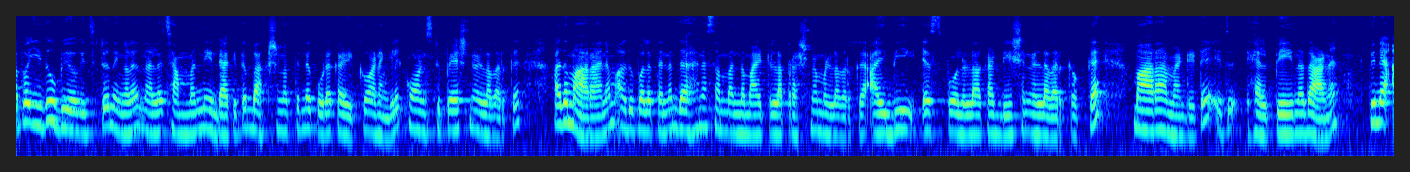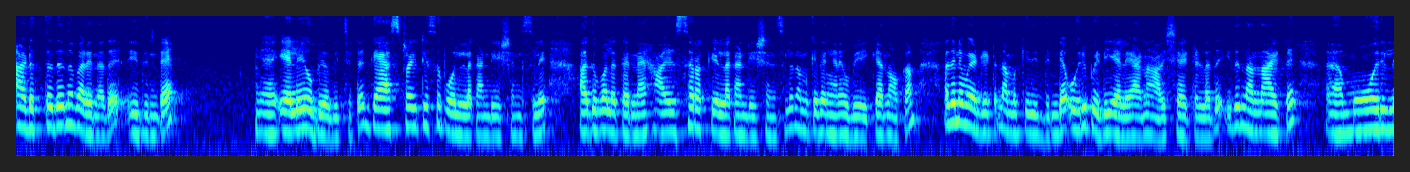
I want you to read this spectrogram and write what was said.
അപ്പോൾ ഇത് ഉപയോഗിച്ചിട്ട് നിങ്ങൾ നല്ല ചമ്മന്തി ഉണ്ടാക്കിയിട്ട് ഭക്ഷണത്തിന്റെ കൂടെ കഴിക്കുകയാണെങ്കിൽ കോൺസ്റ്റിപ്പേഷൻ ഉള്ളവർക്ക് അത് മാറാനും അതുപോലെ തന്നെ ദഹന സംബന്ധമായിട്ടുള്ള പ്രശ്നമുള്ളവർക്ക് ഐ ബി എസ് പോലുള്ള കണ്ടീഷൻ ഉള്ളവർക്കൊക്കെ മാറാൻ വേണ്ടിയിട്ട് ഇത് ഹെൽപ്പ് ചെയ്യുന്നതാണ്. പിന്നെ അടുത്തതെന്ന് പറയുന്നത് ഇതിന്റെ ഇല ഉപയോഗിച്ചിട്ട് ഗ്യാസ്ട്രൈറ്റിസ് പോലുള്ള കണ്ടീഷൻസിൽ അതുപോലെ തന്നെ അൾസറൊക്കെ ഉള്ള കണ്ടീഷൻസിൽ നമുക്കിതെങ്ങനെ ഉപയോഗിക്കാൻ നോക്കാം. അതിന് വേണ്ടിയിട്ട് നമുക്ക് ഇതിന്റെ ഒരു പിടി ഇലയാണ് ആവശ്യമായിട്ടുള്ളത്. ഇത് നന്നായിട്ട് മോരിൽ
